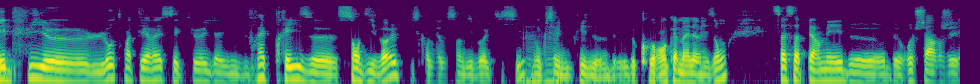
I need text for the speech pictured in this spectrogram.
Et puis euh, l'autre intérêt, c'est qu'il y a une vraie prise 110 euh, volts, puisqu'on est au 110 volts ici, donc c'est mhm. une prise de, courant comme à la maison. Ça, ça permet de, recharger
